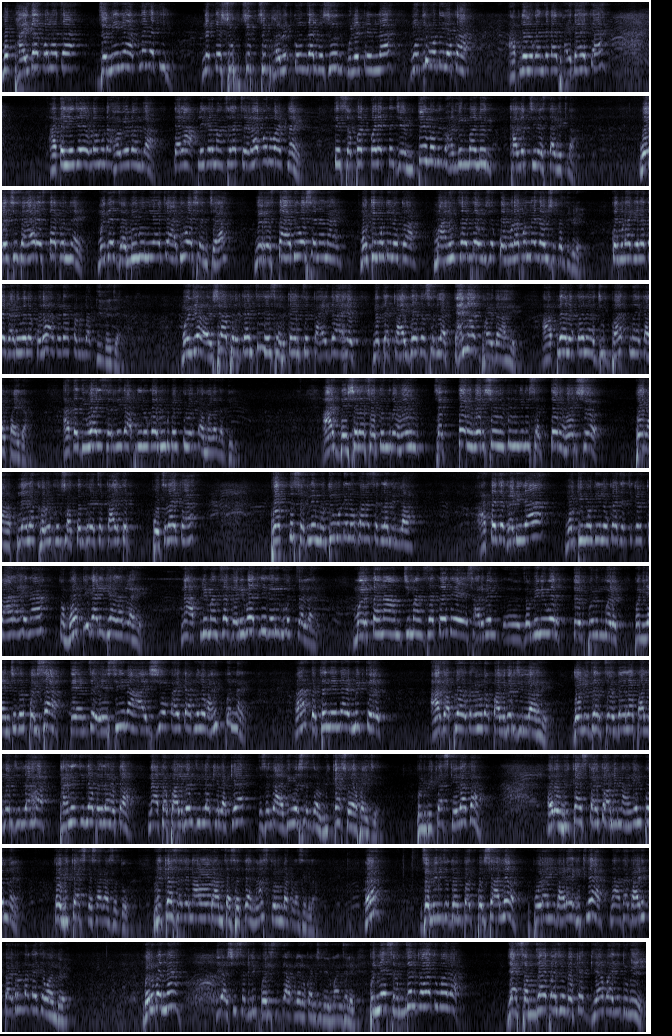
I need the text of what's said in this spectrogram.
मग फायदा कोणाचा? जमिनी आपल्या जातील. न ते सुप सुप सुप हवेत कोण जाल बसून? बुलेट ट्रेनला मोठी मोठी लोक. आपल्या लोकांचा काय फायदा आहे का? आता हे जे एवढा मोठा हवे बांधला त्याला आपल्याकडे माणसाला चढाय पण वाट नाही. ते सपट पडत तर जेमतेम आम्ही भांडून भांडून खालपची रस्ता घेतला. वरची जाया रस्ता पण नाही. म्हणजे जमिनी यायच्या आदिवाशांच्या न रस्ता आदिवाशांना नाही. मोठी मोठी लोक. माणूस जाऊन जाऊ शकतो कोंबडा पण नाही जाऊ शकत तिकडे. कोंबडा गेला तर गाडीवाला कोणा आतड्या काढून टाकतील त्याच्या? म्हणजे अशा प्रकारचे जे सरकारचे कायदे आहेत ना त्या कायद्याचा सगळा त्यांनाच फायदा आहे. आपल्या लोकांना अजिबात नाही काय फायदा. आता दिवाळी सरली का आपली लोक वीटभट्टीवर कामाला जातील. आज देशाला स्वतंत्र होऊन सत्तर वर्ष उलटून गेली सत्तर वर्ष. पण आपल्याला खरोखर स्वातंत्र्याचं काय ते पोचलाय का? फक्त सगळे मोठे मोठे लोकांना सगळा मिळला. आताच्या घडीला मोठी मोठी लोक ज्याच्याकडे कार आहे ना तो मोठी गाडी घ्यायला लागला आहे. ना आपली माणसं गरीबातली गरीब होत चाललाय. मरताना आमची माणसं तर ते सार्वेल जमिनीवर तडफडून मरत. पण यांचे जर पैसा ते यांचं एसी ना आयसीओ काय ते आपल्याला माहीत पण नाही. हा? तथं नेणं ॲडमिट करत. आज आपला एवढा मोठा पालघर जिल्हा आहे. दोन हजार चौदाला पालघर जिल्हा हा ठाणे जिल्हा पहिला होता. ना आता पालघर जिल्हा केला क्या? तर सगळं आदिवासींचा विकास व्हायला पाहिजे. पण विकास केला का? अरे विकास काय तो आम्ही नांगेल पण नाही. का विकास कसा कसा तो विकासाच्या नावावर आमचा सत्यानाश करून टाकला सगळा. हा? जमिनीचे दोन पाच पैसे आलं पोराही गाड्या घेतल्या ना आता गाडीत पेट्रोल टाकायचं वांदळ. बरोबर ना? ही अशी सगळी परिस्थिती आपल्या लोकांची निर्माण झाली. पण या समजेल का तुम्हाला? या समजायला पाहिजे डोक्यात घ्या पाहिजे तुम्ही.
